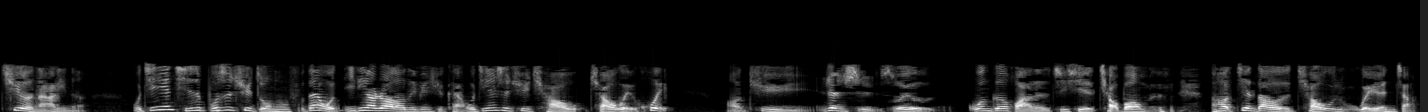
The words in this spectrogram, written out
去了哪里呢？我今天其实不是去总统府，但我一定要绕到那边去看。我今天是去侨侨委会啊，去认识所有温哥华的这些侨胞们，然后见到了侨务委员长。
